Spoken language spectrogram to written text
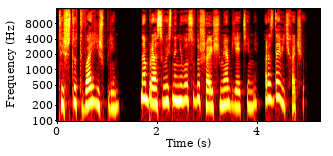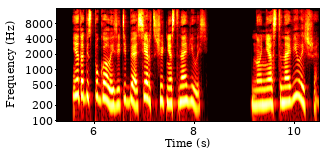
«Ты что творишь, блин?» Набрасываюсь на него с удушающими объятиями. Раздавить хочу. Я так испугалась из-за тебя, сердце чуть не остановилось. Но не остановилось же.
